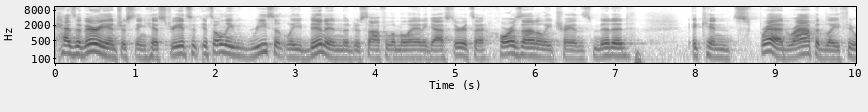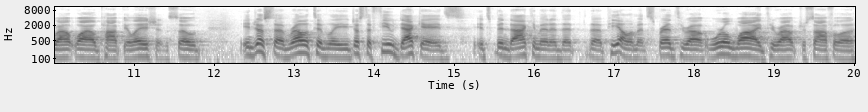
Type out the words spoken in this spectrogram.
has a very interesting history. It's, it's only recently been in the Drosophila melanogaster. It's a horizontally transmitted, it can spread rapidly throughout wild populations. So in just a relatively, just a few decades, it's been documented that the P element spread throughout, worldwide throughout Drosophila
